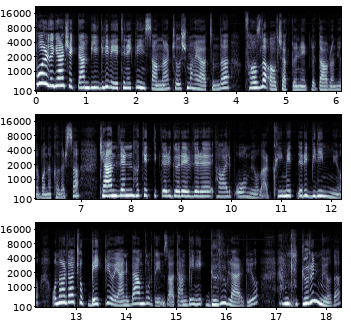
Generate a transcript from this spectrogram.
Bu arada gerçekten bilgili ve yetenekli insanlar çalışma hayatında fazla alçak gönüllü davranıyor bana kalırsa. Kendilerinin hak ettikleri görevlere talip olmuyorlar. Kıymetleri bilinmiyor. Onlar daha çok bekliyor yani ben buradayım zaten beni görürler diyor. Görünmüyor da.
